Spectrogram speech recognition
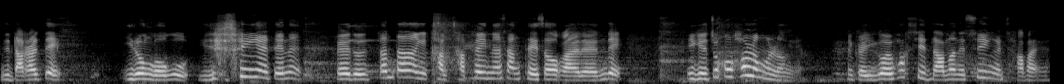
이제 나갈 때 이런 거고 이제 스윙할 때는 그래도 단단하게 각 잡혀 있는 상태에서 가야 되는데 이게 조금 헐렁헐렁해요. 그러니까 이걸 확실히 나만의 스윙을 잡아야 돼.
